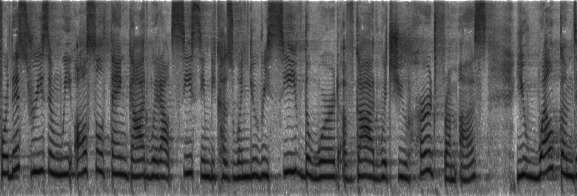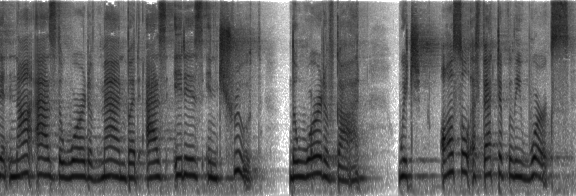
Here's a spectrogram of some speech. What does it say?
For this reason, we also thank God without ceasing, because when you received the word of God, which you heard from us, you welcomed it not as the word of man, but as it is in truth, the word of God, which also effectively works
